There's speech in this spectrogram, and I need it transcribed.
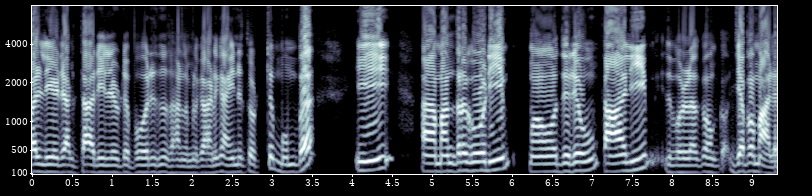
പള്ളിയുടെ അൾത്താരിയിലോട്ട് പോരുന്നതാണ് നമ്മൾ കാണുക. അതിന് തൊട്ട് മുമ്പ് ഈ മന്ത്രകോടിയും മോതിരവും താലിയും ഇതുപോലുള്ള ജപമാല.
